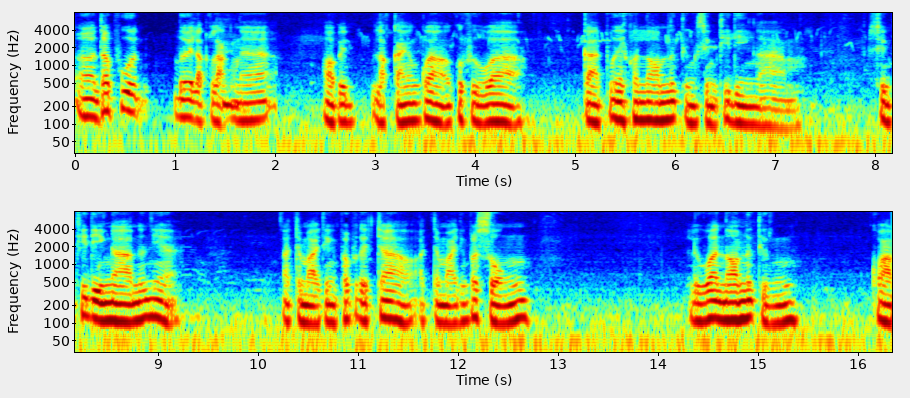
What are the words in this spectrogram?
เอ่อถ้าพูดโดยหลักๆนะ เอาเป็นหลักการกว้างๆก็คือว่าการพูดให้คนน้อมนึกถึงสิ่งที่ดีงาม สิ่งที่ดีงามนั้นเนี่ยอาจจะหมายถึงพระพุทธเจ้า อาจจะหมายถึงพระสงฆ์หรือว่าน้อมนึกถึงความ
